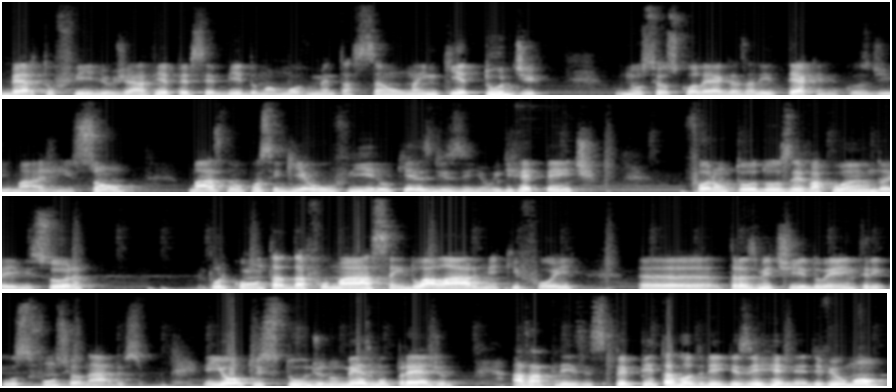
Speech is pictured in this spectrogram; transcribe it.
Berto Filho já havia percebido uma movimentação, uma inquietude nos seus colegas ali técnicos de imagem e som, mas não conseguia ouvir o que eles diziam. E de repente foram todos evacuando a emissora por conta da fumaça e do alarme que foi uh, transmitido entre os funcionários. Em outro estúdio, no mesmo prédio, as atrizes Pepita Rodrigues e René de Vilmont,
